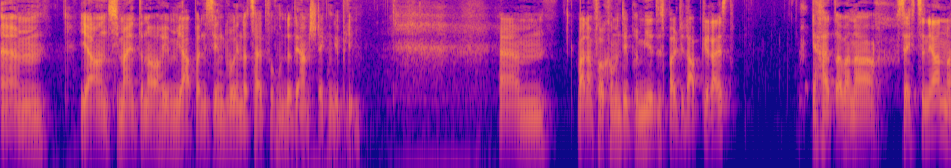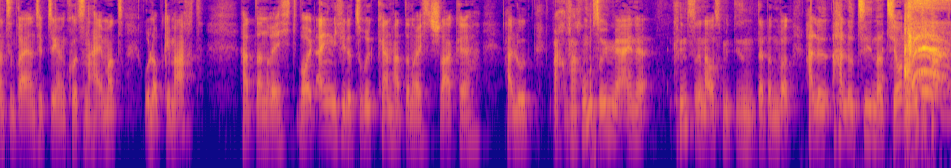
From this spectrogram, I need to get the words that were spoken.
ähm, ja, und sie meint dann auch eben, Japan ist irgendwo in der Zeit vor 100 Jahren stecken geblieben. Ähm, war dann vollkommen deprimiert, ist bald wieder abgereist. Er hat aber nach 16 Jahren, 1973, einen kurzen Heimaturlaub gemacht, hat dann recht, wollte eigentlich wieder zurückkehren, hat dann recht starke Hallo, warum soll mir eine Künstlerin aus mit diesem depperten Wort? Hallo, Halluzinationen gehabt.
